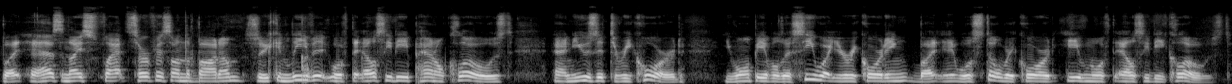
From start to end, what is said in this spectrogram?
but it has a nice flat surface on the bottom, so you can leave it with the LCD panel closed and use it to record. You won't be able to see what you're recording, but it will still record even with the LCD closed.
